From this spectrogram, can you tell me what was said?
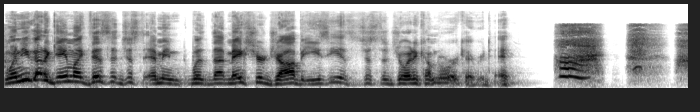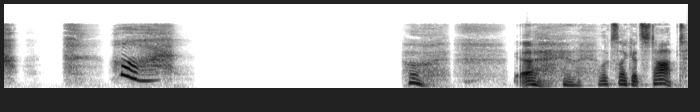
when you got a game like this, it just, I mean, what- that makes your job easy. It's just a joy to come to work every day. Uh, looks like it stopped.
